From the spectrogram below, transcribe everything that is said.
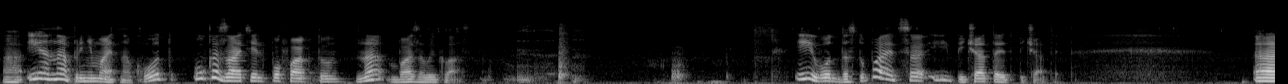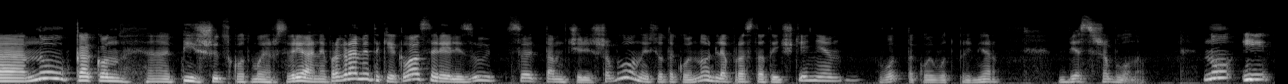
А, и она принимает на вход указатель по факту на базовый класс. И вот доступается и печатает, печатает. А, ну, как он э, пишет, Скотт Мейерс, в реальной программе такие классы реализуются там через шаблоны и все такое. Но для простоты чтения вот такой вот пример без шаблонов. Ну и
